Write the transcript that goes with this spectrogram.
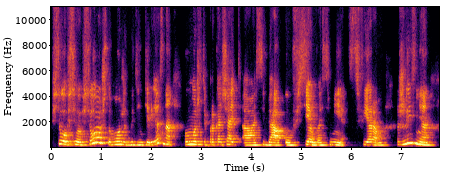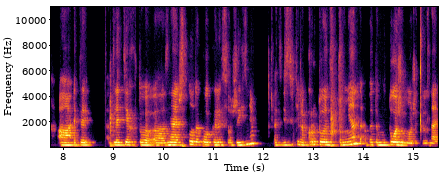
Все, все, все, что может быть интересно, вы можете прокачать а, себя по всем восьми сферам жизни. А, это для тех, кто а, знает, что такое колесо жизни. Это действительно крутой инструмент, об этом вы тоже можете узнать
